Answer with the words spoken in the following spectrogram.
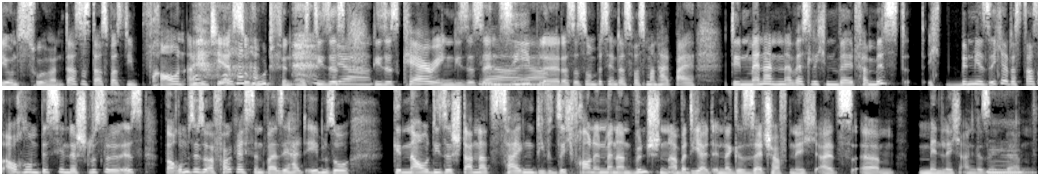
die uns zuhören, das ist das, was die Frauen an BTS so gut finden, ist dieses, Ja. dieses Caring, dieses Ja, Sensible. ja. Das ist so ein bisschen das, was man halt bei den Männern in der westlichen Welt vermisst. Ich bin mir sicher, dass das auch so ein bisschen der Schlüssel ist, warum sie so erfolgreich sind, weil sie halt eben so genau diese Standards zeigen, die sich Frauen in Männern wünschen, aber die halt in der Gesellschaft nicht als ähm, männlich angesehen Mhm. werden.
